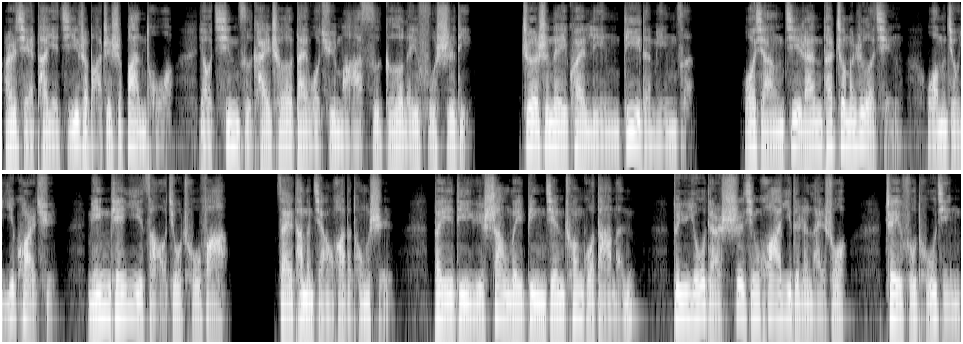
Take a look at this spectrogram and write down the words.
而且他也急着把这事办妥，要亲自开车带我去马斯格雷夫湿地，这是那一块领地的名字。我想，既然他这么热情。我们就一块儿去，明天一早就出发。在他们讲话的同时，贝蒂与上尉并肩穿过大门。对于有点诗情画意的人来说，这幅图景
